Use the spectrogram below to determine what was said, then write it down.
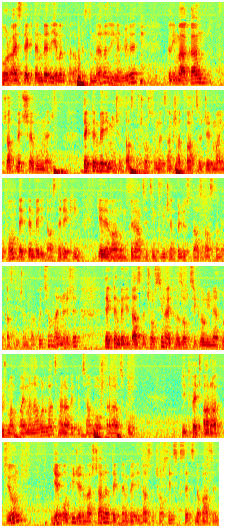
որ այս դեկտեմբերը եւ ընդհանրապես ձմեռը լինելու է կլիմայական շատ մեծ շեղումներ։ Դեկտեմբերի մինչև 14 ունեցանք շատ բարձր ջերմային ֆոն, դեկտեմբերի 13-ին Երևանում գրանցեցինք մինչև +10-11 աստիճան տաքություն, այնուհետև դեկտեմբերի 14-ին այդ հզոր ցիկլոնի ներխուժման պայմանավորված հանրապետության ողջ տարածքում դիտվեց առատ ձյուն եւ օդի ջերմաստիճանը դեկտեմբերի 14-ից սկսեց նվազել։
